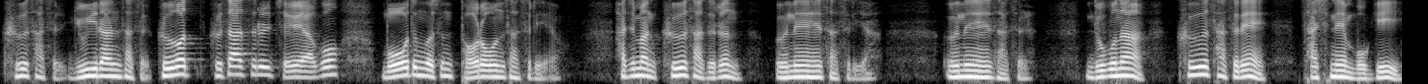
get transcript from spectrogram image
그 사슬, 유일한 사슬, 그것, 그 사슬을 제외하고 모든 것은 더러운 사슬이에요. 하지만 그 사슬은 은혜의 사슬이야. 은혜의 사슬. 누구나 그 사슬에 자신의 목이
